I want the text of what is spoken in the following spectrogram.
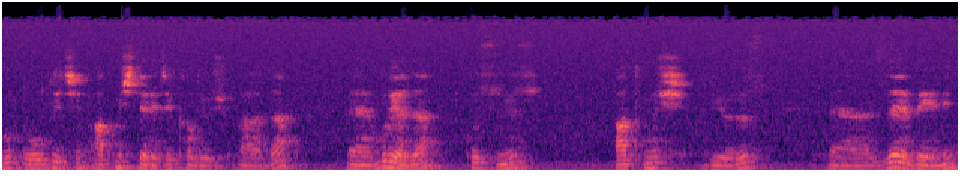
burada olduğu için 60 derece kalıyor şu arada. E, buraya da kosinüs 60 diyoruz. E, ZB'nin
